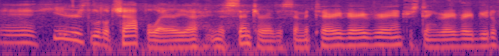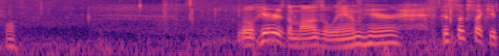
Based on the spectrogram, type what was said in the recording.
And here's the little chapel area in the center of the cemetery. Very, very interesting. Very, very beautiful. Well, here's the mausoleum here. This looks like it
